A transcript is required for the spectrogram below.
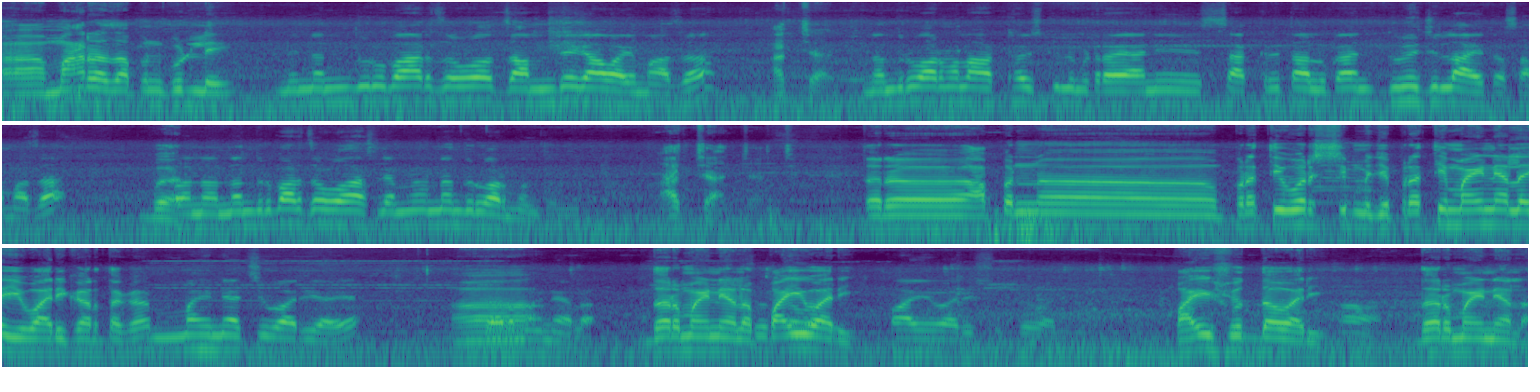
अ, महाराज आपण कुठले? मी नंदुरबार जवळ जामदे गाव आहे माझं. अच्छा. नंदुरबार मला अठ्ठावीस किलोमीटर आहे आणि साक्री तालुका आणि धुळे जिल्हा आहे तसा माझा. बरं. पण नंदुरबार जवळ असल्यामुळे नंदुरबार म्हणतो मी. अच्छा अच्छा अच्छा. तर अ, आपण अ, प्रतिवर्षी म्हणजे प्रति महिन्याला ही वारी करता का? महिन्याची वारी आहे. दर अ, महिन्याला. दर महिन्याला. पायी वारी. पायी वारी शुद्ध वारी. पायी शुद्ध वारी. हा. दर महिन्याला.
